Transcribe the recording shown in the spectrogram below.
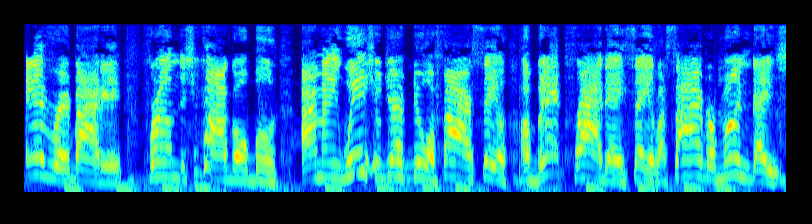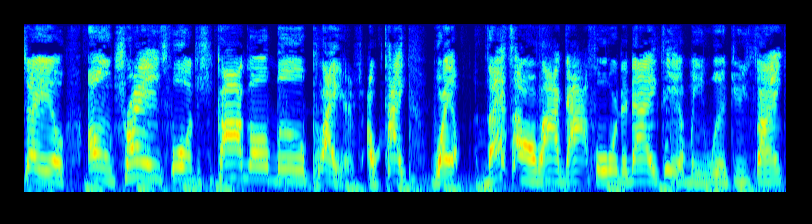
everybody from the Chicago Bulls. I mean, we should just do a fire sale, a Black Friday sale, a Cyber Monday sale on trades for the Chicago Bull players, okay? Well, that's all I got for today. Tell me what you think.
